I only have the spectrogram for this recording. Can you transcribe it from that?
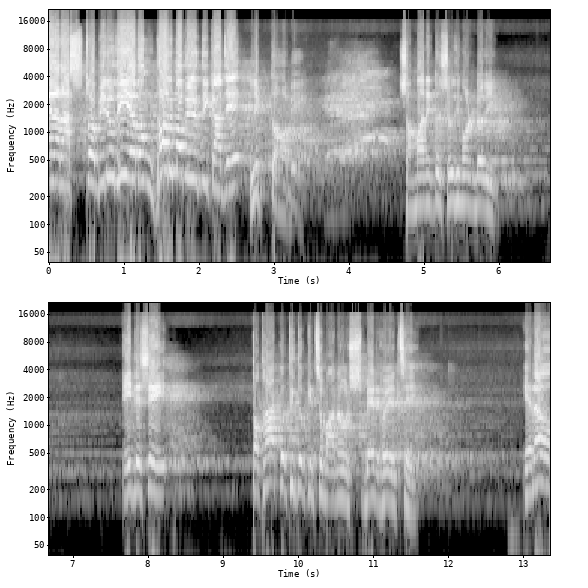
এরা রাষ্ট্রবিরোধী এবং ধর্মবিরোধী কাজে লিপ্ত হবে। সম্মানিত সুধী মণ্ডলী এই দেশে তথাকথিত কিছু মানুষ বের হয়েছে। এরাও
